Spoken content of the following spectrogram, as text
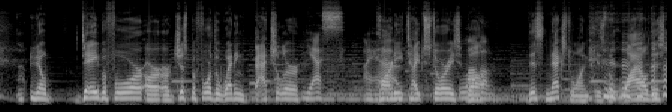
you know, day before or, or just before the wedding bachelor Yes, I have. party type stories. Love well, 'em. this next one is the wildest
